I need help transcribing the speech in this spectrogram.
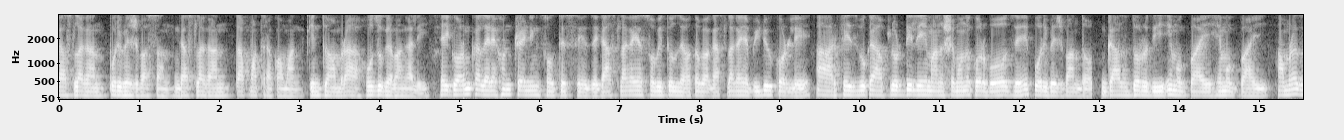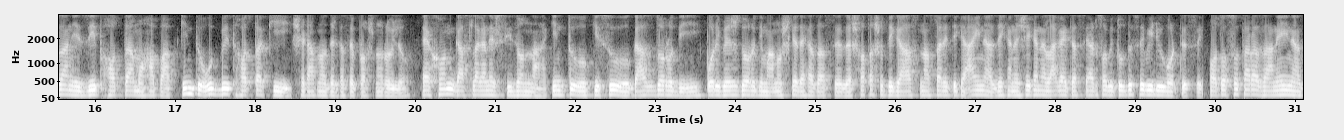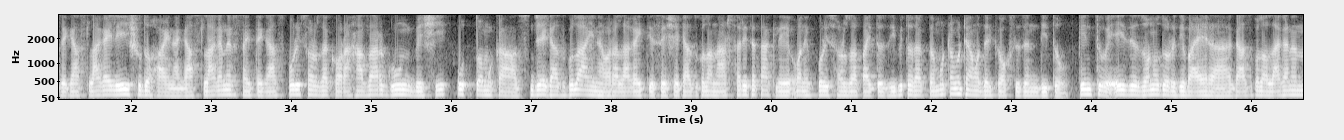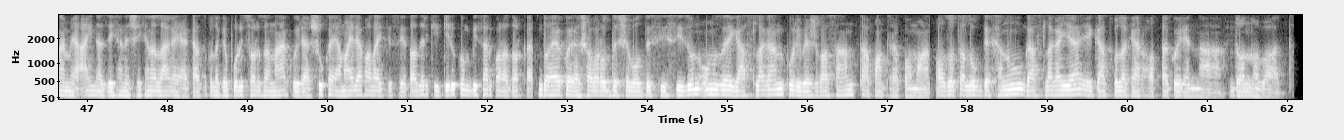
গাছ লাগান, পরিবেশ বাঁচান, গাছ লাগান, তাপমাত্রা কমান। কিন্তু আমরা হুজুগে বাঙালি। এই গরমকালের এখন ট্রেন্ডিং চলতেছে যে গাছ লাগাইয়া ছবি তুললে অথবা গাছ লাগাইয়া ভিডিও করলে আর ফেসবুকে আপলোড দিলেই মানুষে মনে করব যে পরিবেশ বান্ধব। গাছ দরদি, এমুক ভাই, হেমুক ভাই। আমরা জানি জীব হত্যা মহাপাপ, কিন্তু উদ্ভিদ হত্যা কি? সেটা আপনাদের কাছে প্রশ্ন রইল। এখন গাছ লাগানোর সিজন না, কিন্তু কিছু গাছ দরদি, পরিবেশ দরদি মানুষকে দেখা যাচ্ছে যে শতাশতি গাছ, নার্সারি থেকে আইনা যেখানে সেখানে লাগাইতেছে আর ছবি তুলতেছে ভিডিও করতেছে। অথচ তারা জানেই না যে গাছ লাগাইলেই শুধু হয় না, গাছ লাগানোর চাইতে গাছ পরিচর্যা করা হাজার গুণ বেশি উত্তম কাজ। যে গাছগুলো আইনা ওরা লাগাইতেছে, সে গাছগুলো নার্সারিতে থাকলে অনেক পরিচর্যা পাইতো, জীবিত থাকতো, মোটামুটি আমাদেরকে অক্সিজেন দিত। কিন্তু এই যে জনদরদি বাইরা গাছগুলো লাগানোর নামে আইনা যেখানে সেখানে লাগাইয়া গাছগুলোকে পরিচর্যা না কইরা শুকাইয়া মাইরা ফালাইতেছে, তাদেরকে কীরকম বিচার করা দরকার? দয়া করে সবার উদ্দেশ্যে বলতেছি, সিজন অনুযায়ী গাছ লাগান, পরিবেশ বাঁচান, তাপমাত্রা কমান। অযথা লোক দেখানো, গাছ লাগাইয়া এই গাছগুলোকে আর হত্যা করেন না। ধন্যবাদ।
